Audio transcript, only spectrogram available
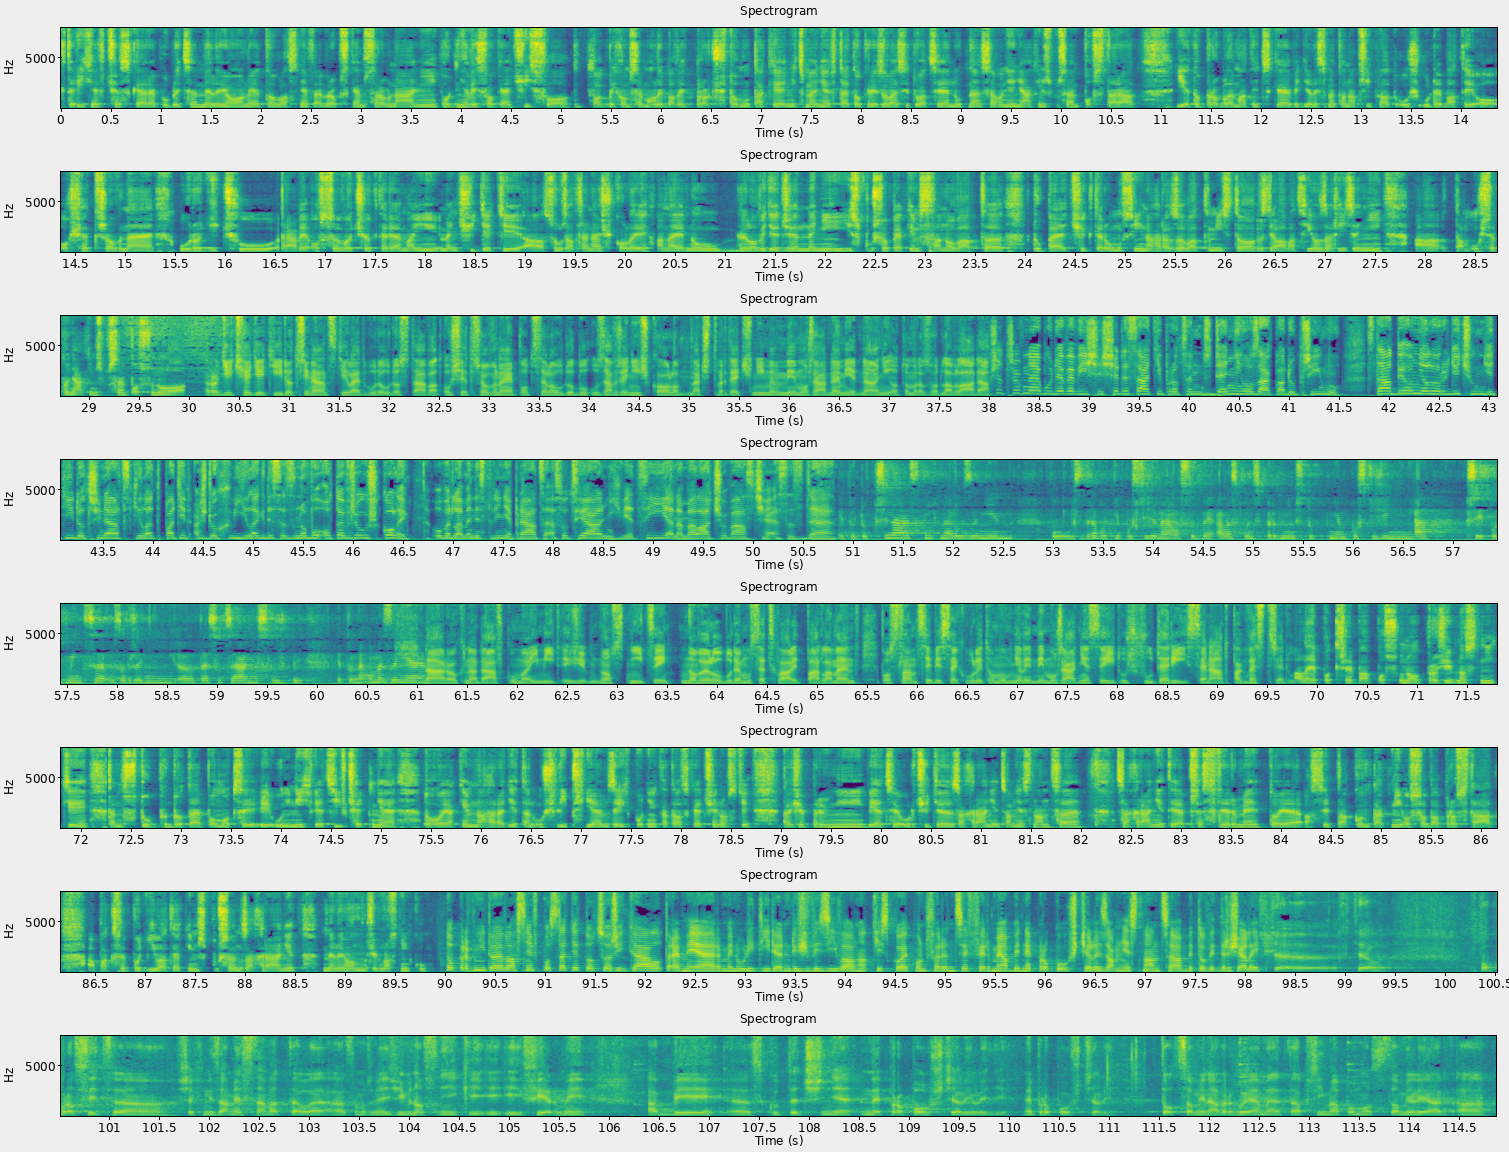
kterých je v České republice milion, je to vlastně v evropském srovnání hodně vysoké číslo. Pak bychom se mohli bavit, proč tomu tak je. Nicméně v této krizové situaci je nutné se o ně nějakým způsobem postarat. Je to problematické, viděli jsme to například už u debaty o ošetřovné, u rodičů právě OSVČ, které mají menší děti a jsou zavřené školy a najednou bylo vidět, že není způsob, jak jim sanovat eh, tu péči, kterou musí nahrazovat místo vzdělávacího zařízení a tam už se to nějakým způsobem posunulo posunulo. Rodiče dětí do 13 let budou dostávat ošetřovné po celou dobu uzavření škol. Na čtvrtečním mimořádném jednání o tom rozhodla vláda. Ošetřovné bude ve výši 60% denního základu příjmu. Stát by ho měl rodičům dětí do 13 let platit až do chvíle, kdy se znovu otevřou školy, uvedla ministrině práce a sociálních věcí Jana Maláčová z ČSSD. Je to do 13. narozenin u zdravotně postižené osoby alespoň s prvním stupněm postižení a při podmínce uzavření eh, té sociální služby je to neomezeně. Nárok na dávku mají mít i živnostníci. Novelu bude muset schválit parlament. Poslanci by se kvůli tomu měli mimořádně sejít už v úterý, Senát pak ve středu. Ale je potřeba posunout pro živnostníky ten vstup do té pomoci i u jiných věcí, včetně toho, jak jim nahradit ten ušlý příjem z jejich podnikatelské činnosti. Takže první věc je určitě zachránit zaměstnance, zachránit je přes firmy, to je asi ta kontaktní osoba pro stát a pak se podívat, jakým způsobem zachránit milion živnostníků. To první to je vlastně v podstatě to, co říkal premiér minulý týden, když vyzýval na tiskové konferenci firmy, aby nepropouštěli zaměstnance, aby to vydrželi. Ještě chtěl poprosit eh, všechny zaměstnavatele a samozřejmě živnostníky i, i firmy, aby eh, skutečně nepropouštěli lidi, nepropouštěli. To, co my navrhujeme, ta přímá pomoc 100 miliard a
